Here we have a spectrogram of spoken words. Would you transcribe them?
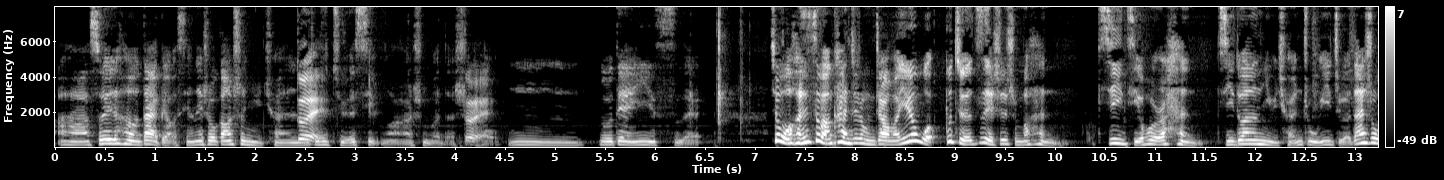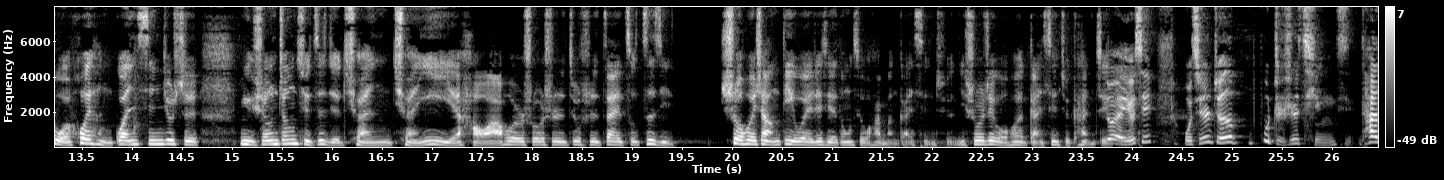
啊，所以就很有代表性。那时候刚是女权就是觉醒啊什么的时候，嗯，有点意思哎。就我很喜欢看这种，你知道吗？因为我不觉得自己是什么很积极或者很极端的女权主义者，但是我会很关心，就是女生争取自己的权权益也好啊，或者说是就是在做自己社会上地位这些东西，我还蛮感兴趣的。你说这个，我会感兴趣看这个。对，尤其我其实觉得不只是情节，它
